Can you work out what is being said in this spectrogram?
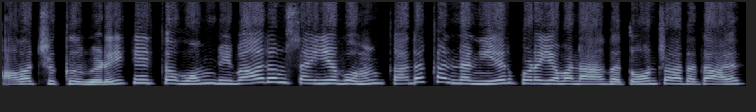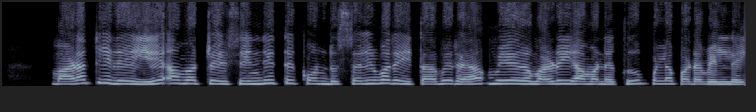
அவற்றுக்கு விடை கேட்கவும் விவாதம் செய்யவும் கதக்கண்ணன் ஏற்புடையவனாக தோன்றாததால் மனத்திலேயே அவற்றை சிந்தித்துக் கொண்டு செல்வதை தவிர வேறு வழி அவனுக்கு புலப்படவில்லை.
